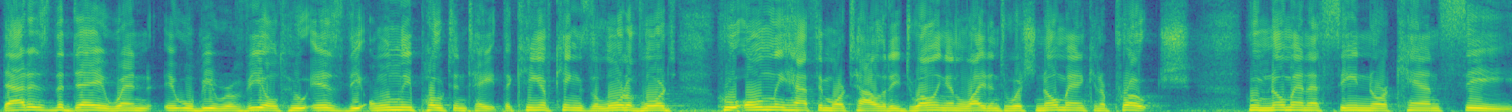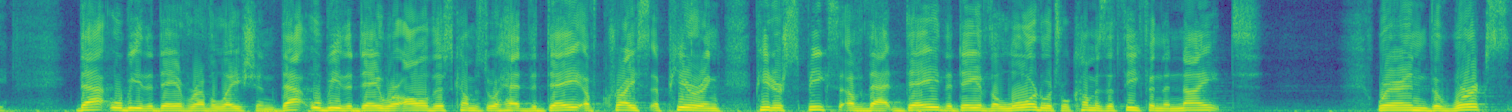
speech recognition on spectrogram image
That is the day when it will be revealed who is the only potentate, the King of kings, the Lord of lords, who only hath immortality, dwelling in light into which no man can approach, whom no man hath seen nor can see. That will be the day of revelation. That will be the day where all of this comes to a head, the day of Christ appearing. Peter speaks of that day, the day of the Lord, which will come as a thief in the night, wherein the works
